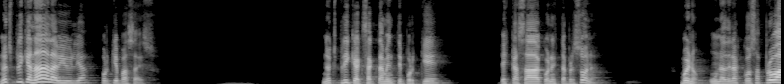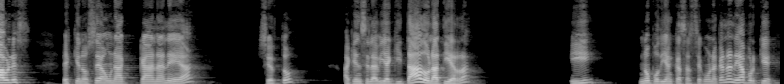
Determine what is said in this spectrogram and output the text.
No explica nada la Biblia por qué pasa eso. No explica exactamente por qué es casada con esta persona. Bueno, una de las cosas probables es que no sea una cananea, ¿cierto? A quien se le había quitado la tierra y no podían casarse con una cananea porque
